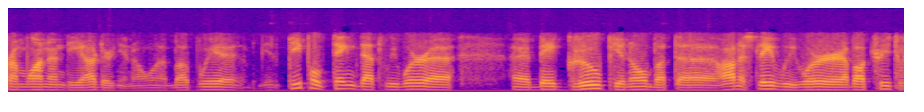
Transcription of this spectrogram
from one and the other, you know. Uh, but we uh, people think that we were a, a big group, you know. But uh, honestly, we were about three to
